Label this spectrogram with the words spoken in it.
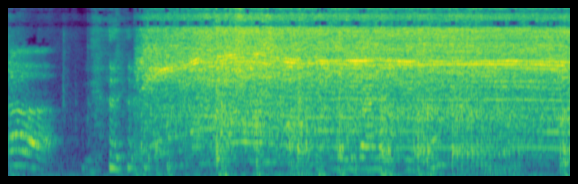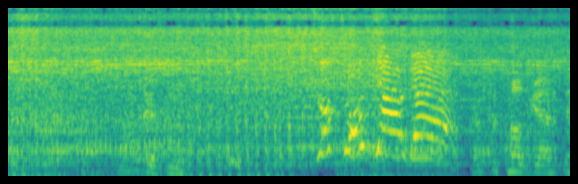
Aa, Bunu ben yapayım. Ne yapıyorsunuz? Çok çok geldi. Çok da toz geldi.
